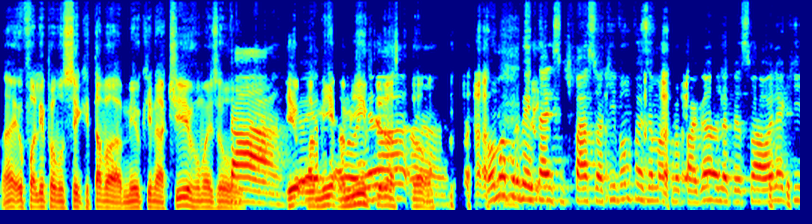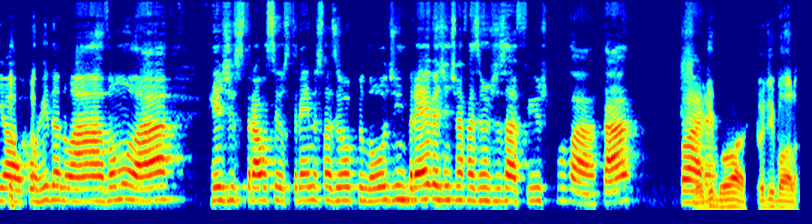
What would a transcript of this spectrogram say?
né? Eu falei para você que estava meio que inativo, mas eu, tá, eu, eu a, minha, a minha interação. Vamos aproveitar esse espaço aqui, vamos fazer uma propaganda, pessoal. Olha aqui, ó, corrida no ar, vamos lá registrar os seus treinos, fazer o upload. Em breve a gente vai fazer uns desafios por lá, tá? Bora. Show de bola, show de bola.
